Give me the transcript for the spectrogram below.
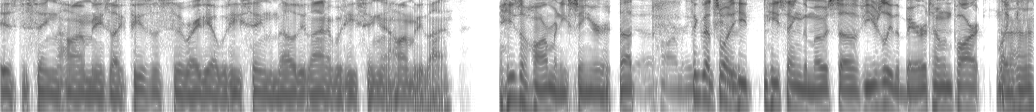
is to sing the harmonies? Like if he was listening to the radio, would he sing the melody line or would he sing the harmony line? He's a harmony singer. Uh, Yeah, harmony I think for that's what sure. he he sang the most of. Usually the baritone part, like uh-huh.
